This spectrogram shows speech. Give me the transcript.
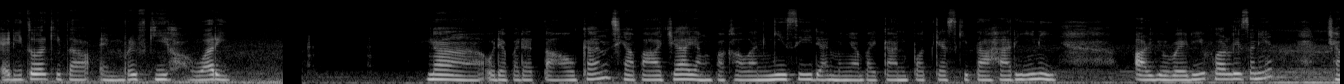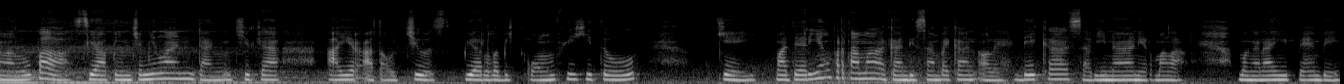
editor kita M. Rifki Hawari. Nah, udah pada tahu kan siapa aja yang bakalan ngisi dan menyampaikan podcast kita hari ini? Are you ready for listening? Jangan lupa siapin cemilan dan juga air atau jus biar lebih comfy gitu. Oke, materi yang pertama akan disampaikan oleh Deka Sabina Nirmala mengenai PMB.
